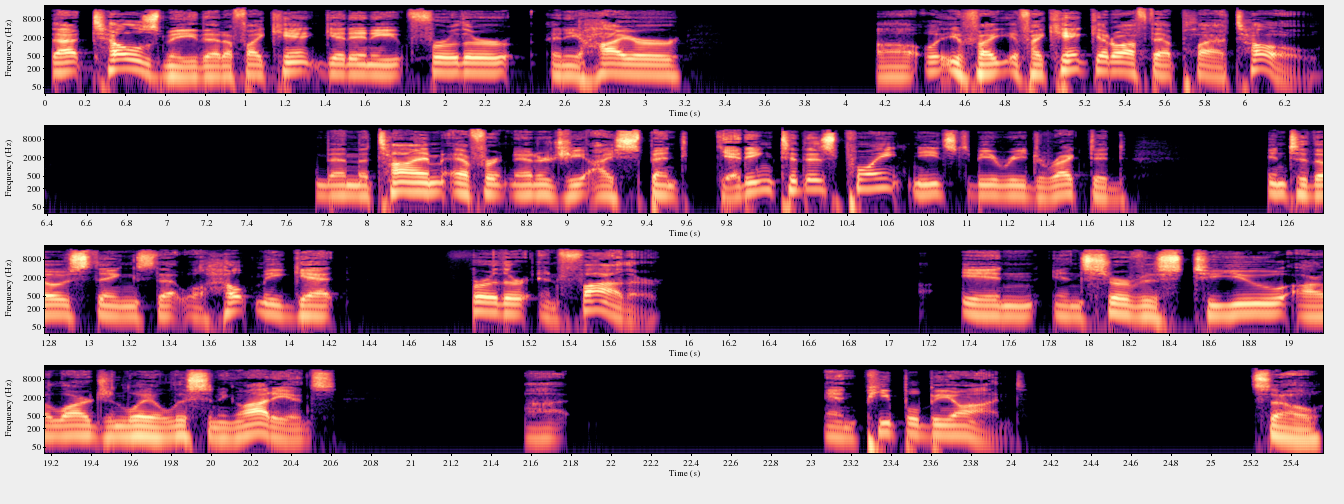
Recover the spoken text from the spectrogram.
that tells me that if I can't get any further, any higher, uh, if I if I can't get off that plateau, then the time, effort, and energy I spent getting to this point needs to be redirected into those things that will help me get further and farther in in service to you, our large and loyal listening audience, uh, and people beyond. So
